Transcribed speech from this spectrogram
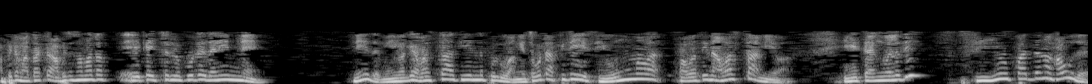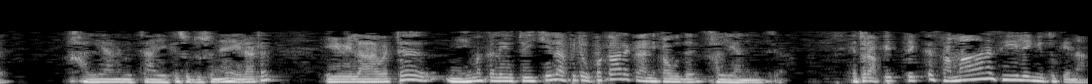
අපිට මතක අපිට සමහරට ඒක එච්චර ලොකුට දැනෙන්නේ නේද? මේ වගේ අවස්ථා තියෙන්න පුළුවන්. එතකොට අපිට මේ සියුම්ම පවතින අවස්ථා මේවා. මේ තැන්වලදී සිහිය උපදින කවුද? කල්යාණ මිත්‍රා ඒක සුදුසු නෑ. ඒලට ඒ වෙලාවට මෙහිම කළ යුතුයි කියලා අපිට උපකාර කරන්නේ කවුද? කල්යාණ මිත්‍රා. ඒතර අපිත් එක්ක සමාන සීලෙන් යුතු කෙනා.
